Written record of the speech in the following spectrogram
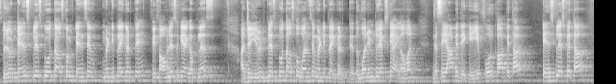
तो जो टेंस प्लेस पे होता है, उसको हम टेन से मल्टीप्लाई करते हैं। फिर फॉर्मूले से क्या आएगा? प्लस और जो यूनिट प्लेस पे होता है, उसको वन से मल्टीप्लाई करते हैं। तो वन इंटू एक्स क्या आएगा? वन जैसे यहाँ पे देखिए, ये फोर कहाँ पे था? टेंस प्लेस पे था।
